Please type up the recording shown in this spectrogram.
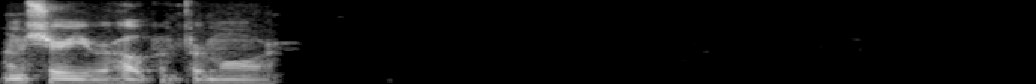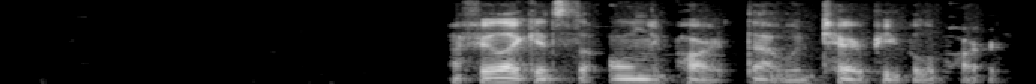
I'm sure you were hoping for more. I feel like it's the only part that would tear people apart.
